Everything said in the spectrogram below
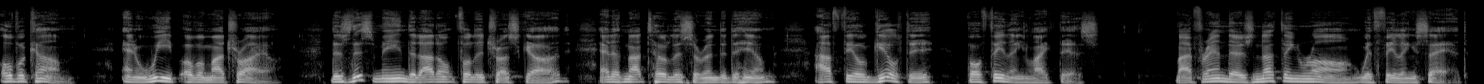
overcome and weep over my trial. Does this mean that I don't fully trust God and have not totally surrendered to Him? I feel guilty for feeling like this. My friend, there's nothing wrong with feeling sad.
